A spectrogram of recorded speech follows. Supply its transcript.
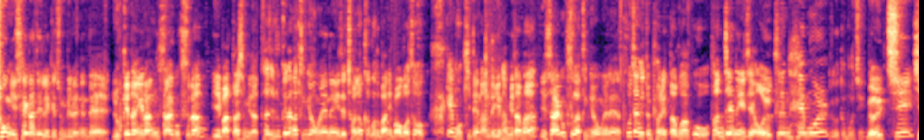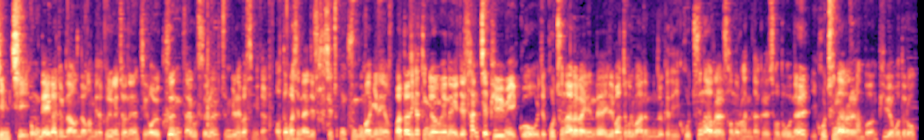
총 이 세 가지를 이렇게 준비를 했는데 육개장이랑 쌀국수랑 이 맛다시입니다. 사실 육개장 같은 경우에는 이제 저녁하고도 많이 먹어서 크게 뭐 기대는 안 되긴 합니다만 이 쌀국수 같은 경우에는 포장이 좀 변했다고 하고 현재는 이제 얼큰 해물 그리고 또 뭐지? 멸치 김치 총 네 가지로 나온다고 합니다. 그 중에 저는 지금 얼큰 쌀국수를 준비를 해봤습니다. 어떤 맛이 나는지 사실 조금 궁금하긴 해요. 맛다시 같은 경우에는 이제 상체 비빔이 있고 이제 고추나라가 있는데 일반적으로 많은 분들께서 이 고추나라를 선호를 합니다. 그래서 저도 오늘 이 고추나라를 한번 비벼보도록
